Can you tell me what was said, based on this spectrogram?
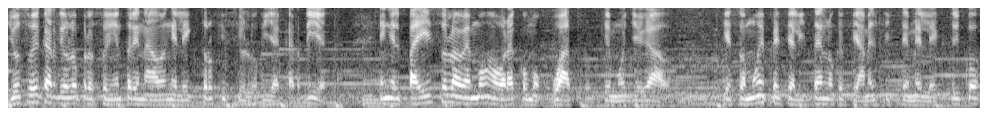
Yo soy cardiólogo, pero soy entrenado en electrofisiología cardíaca. En el país solo vemos ahora como cuatro que hemos llegado que somos especialistas en lo que se llama el sistema eléctrico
